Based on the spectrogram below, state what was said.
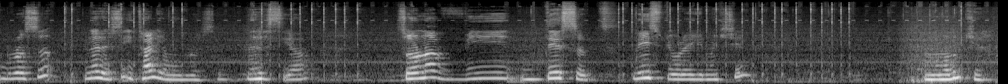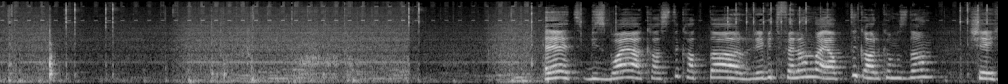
burası neresi? İtalya mı burası? Neresi ya? Sonra V Desert. Ne istiyor oraya girmek için? Anlamadım ki. Evet biz bayağı kastık. Hatta Rabbit falan da yaptık. Arkamızdan şey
